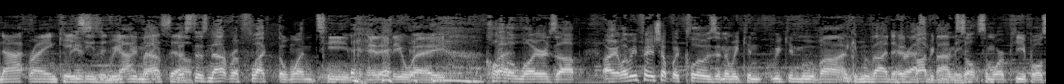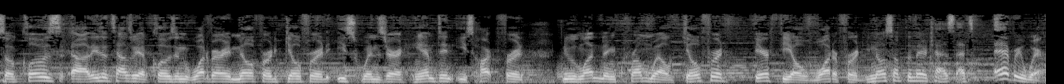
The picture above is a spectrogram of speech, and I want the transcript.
not Ryan Casey's, These- and we not do not- myself. This does not reflect the one team in any way. Call the lawyers up. All right, let me finish up with close, and then we can we can move on. We can move on to And harassing Bobby can Bobby. insult some more people. So close. Uh, these are the towns we have close in: Waterbury, Milford, Guilford, East Windsor, Hamden, East Hartford, New London, Cromwell, Guilford, Fairfield, Waterford. You know something there, Chaz? That's everywhere.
